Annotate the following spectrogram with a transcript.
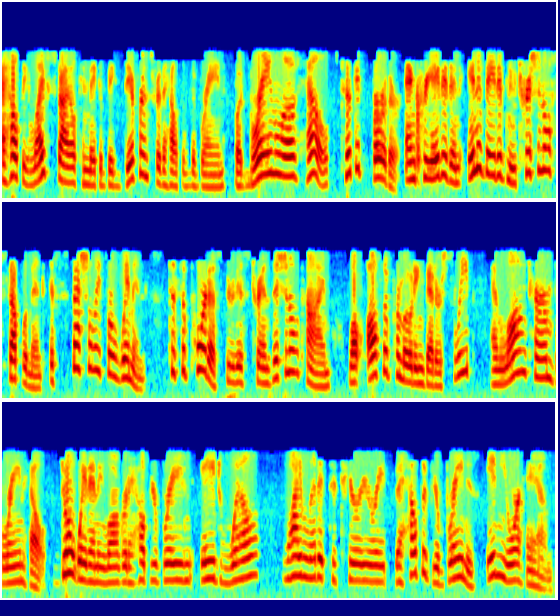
A healthy lifestyle can make a big difference for the health of the brain, but Brain Love Health took it further and created an innovative nutritional supplement especially for women to support us through this transitional time while also promoting better sleep and long-term brain health. Don't wait any longer to help your brain age well. Why let it deteriorate? The health of your brain is in your hands.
